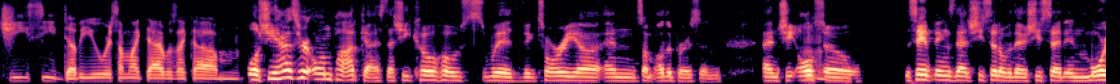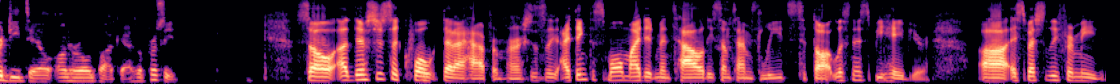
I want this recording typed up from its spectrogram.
GCW or something like that. It was like um, Well, she has her own podcast that she co hosts with Victoria and some other person. And she also, the same things that she said over there, she said in more detail on her own podcast. But proceed. So uh, there's just a quote that I have from her. She's like, "I think the small-minded mentality sometimes leads to thoughtlessness behavior, uh, especially for me.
